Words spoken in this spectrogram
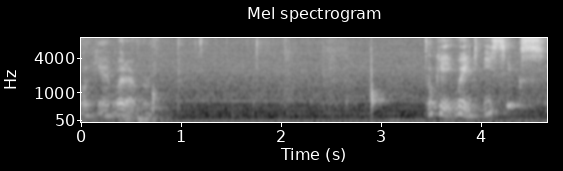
okay, whatever. Okay, wait, e6?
